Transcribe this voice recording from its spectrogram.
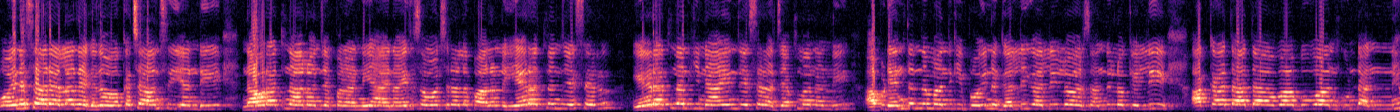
పోయినసారి అలానే కదా ఒక ఛాన్స్ ఇవ్వండి నవరత్నాలు అని చెప్పారని ఆయన ఐదు సంవత్సరాల పాలనలో ఏ రత్నం చేశారు? ఏ రత్నానికి న్యాయం చేశారు? అది చెప్పమానండి. అప్పుడు ఎంతెంత మందికి పోయిన గల్లీ గల్లీలో సందులోకి వెళ్ళి అక్క తాత అవ్వ బువ్వ అనుకుంటే అన్ని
